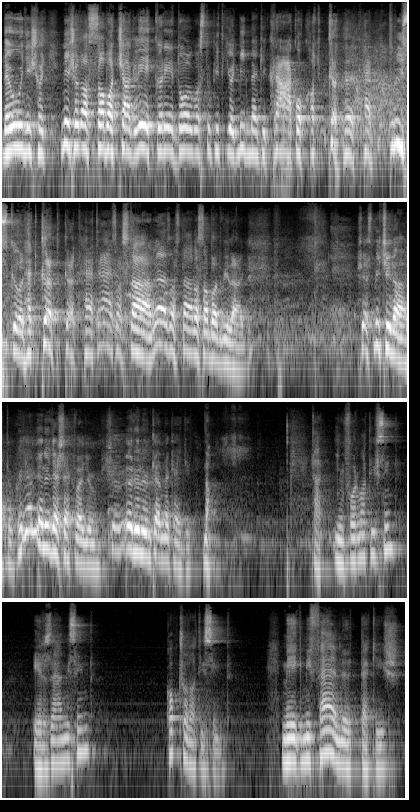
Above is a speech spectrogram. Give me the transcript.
de úgy is, hogy micsoda a szabadság légkörét dolgoztuk itt ki, hogy mindenki krákokhat, köhöghet, prüszkölhet, köpködhet, ez aztán, ez aztán a szabad világ. És ezt mi csináltuk? Ugye milyen ügyesek vagyunk, és örülünk ennek együtt. Na, tehát informatív szint, érzelmi szint, kapcsolati szint. Még mi felnőttek is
